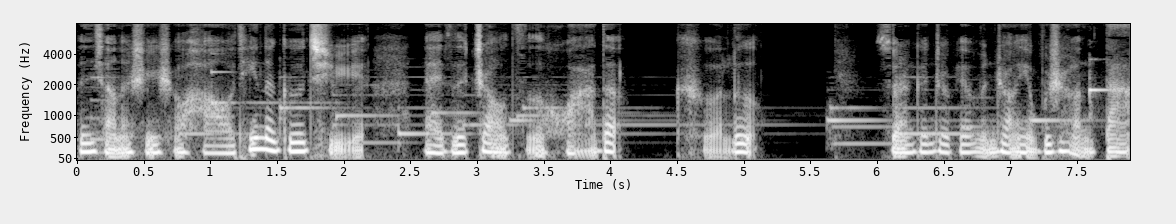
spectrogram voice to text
分享的是一首好听的歌曲，来自赵子华的《可乐》。虽然跟这篇文章也不是很搭，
